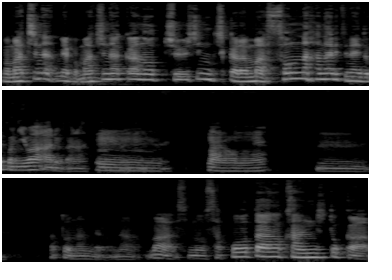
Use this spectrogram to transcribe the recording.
まあ、街なやっぱ街中の中心地からまあそんな離れてないところにはあるかなう感じですねなるほどね。うん。あとなんだろうな。まあそのサポーターの感じとか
